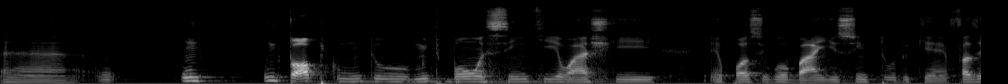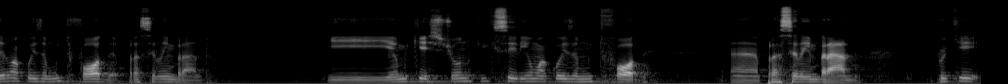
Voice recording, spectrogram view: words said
uh, um, um, um tópico muito, muito bom assim que eu acho que eu posso englobar isso em tudo, que é fazer uma coisa muito foda para ser lembrado. E eu me questiono o que, que seria uma coisa muito foda uh, ah, para ser lembrado. Porque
